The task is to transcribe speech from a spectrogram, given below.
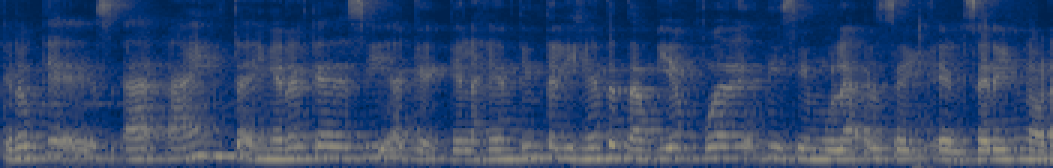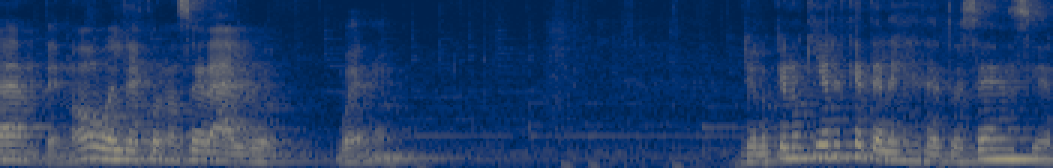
Creo que es, Einstein era el que decía que, que, la gente inteligente también puede disimular el ser, el ser ignorante, ¿no? O el desconocer algo. Bueno, yo lo que no quiero es que te alejes de tu esencia,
